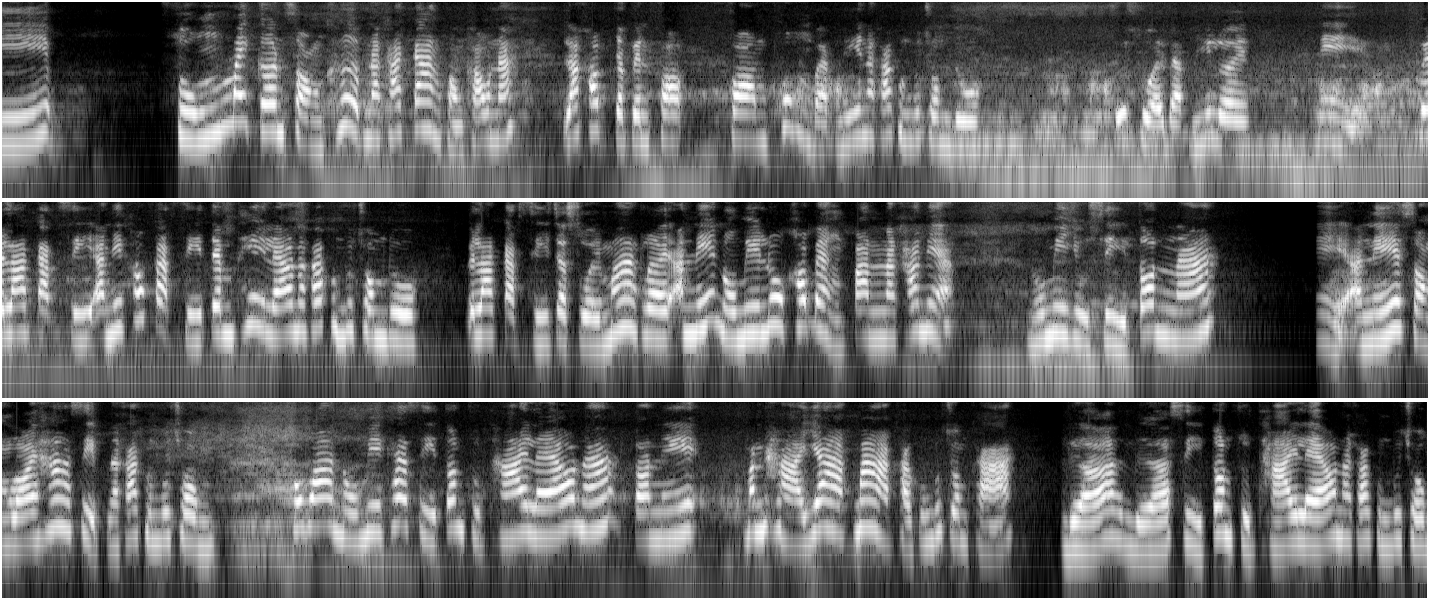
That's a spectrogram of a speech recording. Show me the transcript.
สูงไม่เกินสองคืบนะคะ ก้านของเขานะ แล้วเขาจะเป็นฟอฟอร์มพุ่งแบบนี้นะคะ คุณผู้ชมดู สวยๆแบบนี้เลย นี่ เวลากัดสีอันนี้เขากัดสีเต็มที่แล้วนะคะ คุณผู้ชมดู เวลากัดสีจะสวยมากเลย อันนี้หนูมีลูกเขาแบ่งปันนะคะ เนี่ย หนูมีอยู่สี่ต้นนะนี่อันนี้สองร้อยห้าสิบนะคะ คุณผู้ชม เพราะว่าหนูมีแค่สี่ต้นสุดท้ายแล้วนะ ตอนนี้ มันหายากมากค่ะ คุณผู้ชมค่ะเหลือเหลือสี่ต้นสุดท้ายแล้วนะคะ คุณผู้ชม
